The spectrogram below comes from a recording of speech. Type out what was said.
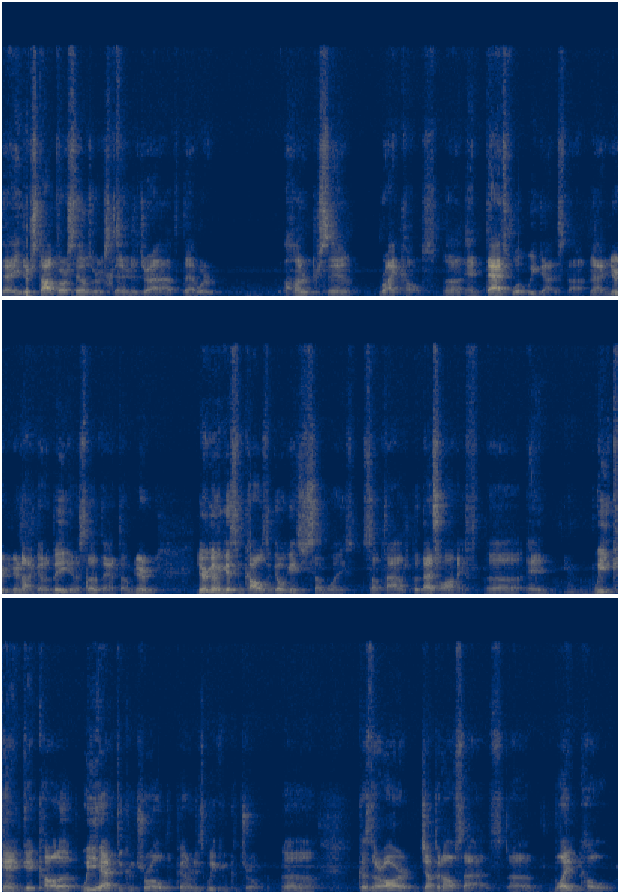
that either stopped ourselves or extended the drive that were 100% right calls, uh, and that's what we got to stop. Now, you're you're not going to be, and that's the other thing I told them. You're you're going to get some calls that go against you some ways sometimes, but that's life, uh, and we can't get caught up. We have to control the penalties we can control, because there are jumping off sides, uh, blatant holds,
